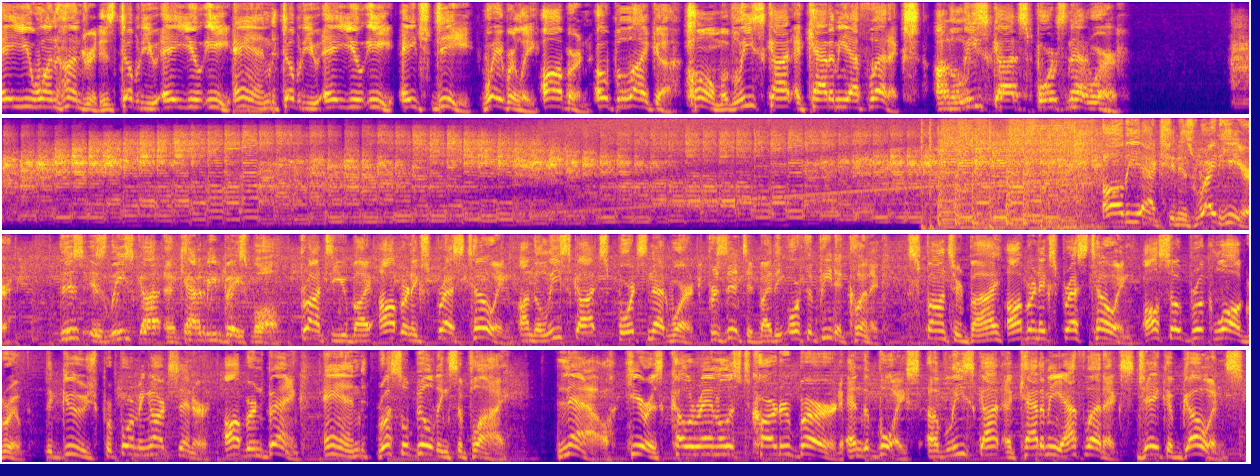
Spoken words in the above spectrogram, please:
AU100 is WAUE and WAUE HD. Waverly, Auburn, Opelika, home of Lee Scott Academy Athletics on the Lee Scott Sports Network. All the action is right here. This is Lee Scott Academy Baseball, brought to you by Auburn Express Towing on the Lee Scott Sports Network, presented by the Orthopedic Clinic, sponsored by Auburn Express Towing, also Brook Law Group, the Gogue Performing Arts Center, Auburn Bank, and Russell Building Supply. Now, here is color analyst Carter Bird and the voice of Lee Scott Academy Athletics, Jacob Goins.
